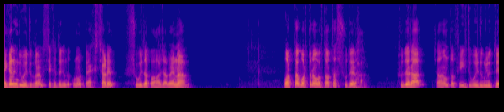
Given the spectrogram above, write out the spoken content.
রেকারিং ডিপোজিট করেন, সেক্ষেত্রে কিন্তু কোনো ট্যাক্স ছাড়ের সুবিধা পাওয়া যাবে না। প্রত্যাবর্তন অবস্থা, অর্থাৎ সুদের হার। সুদের হার সাধারণত ফিক্সড ডিপোজিটগুলিতে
